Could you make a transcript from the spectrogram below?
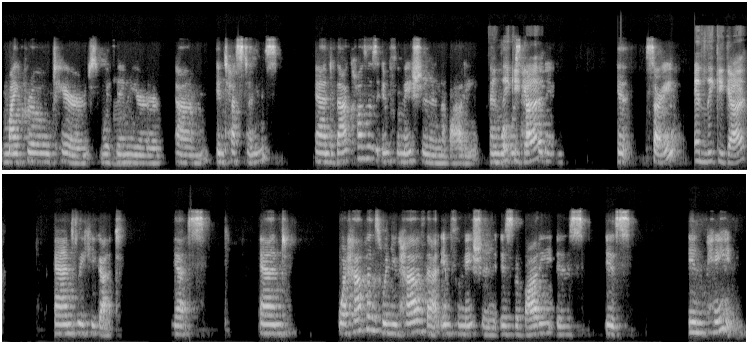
micro tears within mm. your um, intestines. And that causes inflammation in the body. And, and what was gut? happening? It, sorry? And leaky gut? And leaky gut. Yes. And what happens when you have that inflammation is the body is is in pain.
